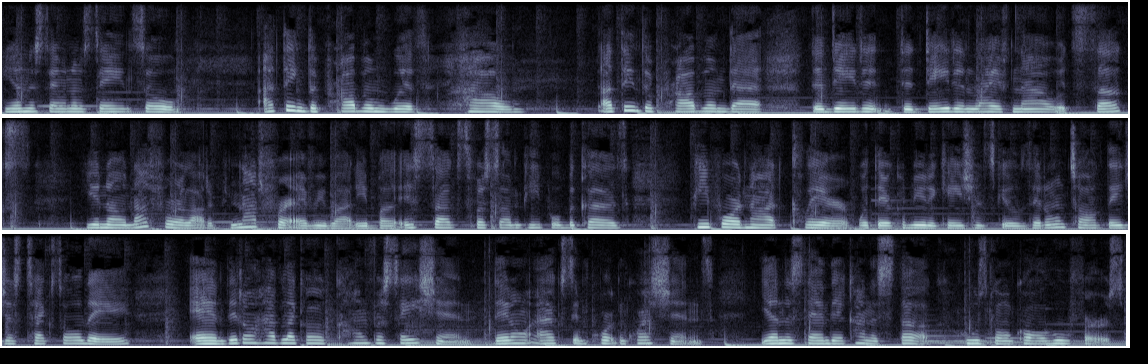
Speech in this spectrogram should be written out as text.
You understand what I'm saying? So I think the problem with how I think the problem that the dating the dating life now it sucks. You know, not for a lot of not for everybody, but it sucks for some people because people are not clear with their communication skills. They don't talk, they just text all day and they don't have like a conversation. They don't ask important questions. You understand? They're kind of stuck. Who's going to call who first?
